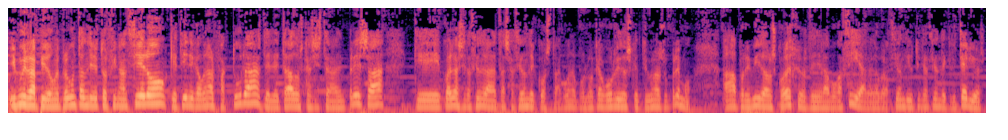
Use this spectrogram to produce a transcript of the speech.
Y muy rápido, me pregunta un director financiero que tiene que abonar facturas de letrados que asisten a la empresa, que cuál es la situación de la tasación de costas. Bueno, pues lo que ha ocurrido es que el Tribunal Supremo ha prohibido a los colegios de la abogacía la elaboración y utilización de criterios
